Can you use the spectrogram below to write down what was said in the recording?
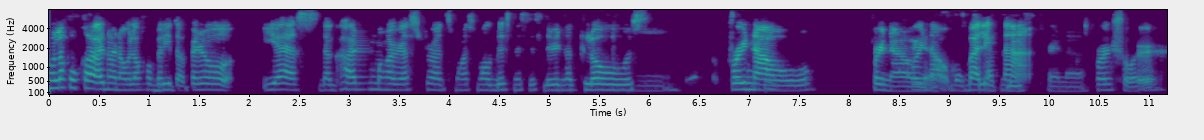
wala ko ka ano na wala ko balita pero yes, daghan mga restaurants, mga small businesses they're nag-close Mm. for I think now. for now For yes now, magbalik na for now for sure.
